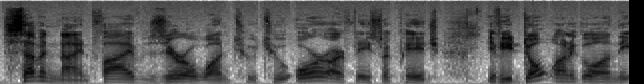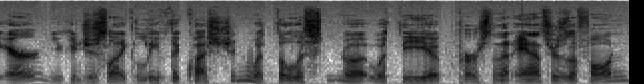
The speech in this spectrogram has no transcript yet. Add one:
795 0122 or our Facebook page. If you don't want to go on the air, you can just like leave the question with the listen, uh, with the uh, person that answers the phone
